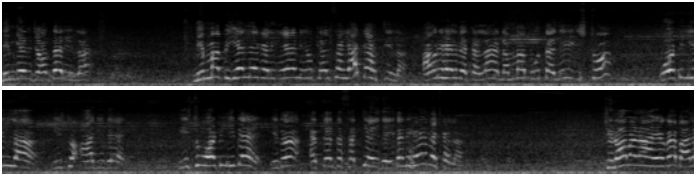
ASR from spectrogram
ನಿಮ್ಗೇನು ಜವಾಬ್ದಾರಿ ಇಲ್ಲ. ನಿಮ್ಮ ಬಿ ಎಲ್ ಎಗಳಿಗೆ ನೀವು ಕೆಲಸ ಯಾಕೆ ಹಚ್ಚಿಲ್ಲ? ಅವರು ಹೇಳಬೇಕಲ್ಲ, ನಮ್ಮ ಬೂತಲ್ಲಿ ಇಷ್ಟು ಓಟ್ ಇಲ್ಲ, ಇಷ್ಟು ಆಗಿದೆ. ಇಷ್ಟು ಓಟ್ ಇದೆ, ಇದು ಅತ್ಯಂತ ಸತ್ಯ ಇದೆ. ಇದನ್ನು ಹೇಳಬೇಕಲ್ಲ. ಚುನಾವಣಾ ಆಯೋಗ ಬಹಳ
